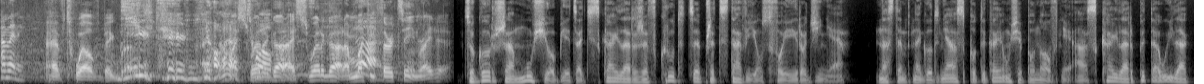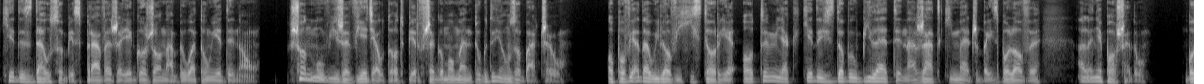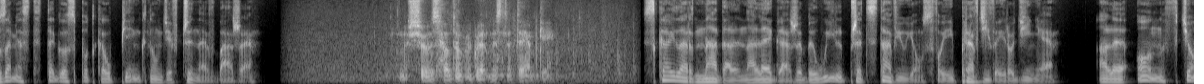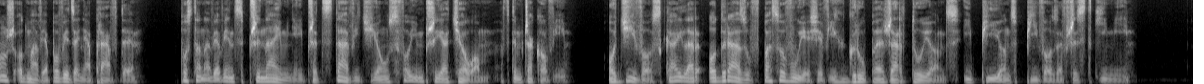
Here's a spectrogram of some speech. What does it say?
How many? I have 12 big brothers. You do not no, I have swear to 12 God. I brothers. swear to God. I'm lucky No. 13 right here. Co gorsza, musi obiecać Skylar, że wkrótce przedstawi ją swojej rodzinie. Następnego dnia spotykają się ponownie, a Skylar pyta Willa, kiedy zdał sobie sprawę, że jego żona była tą jedyną. Sean mówi, że wiedział to od pierwszego momentu, gdy ją zobaczył. Opowiada Willowi historię o tym, jak kiedyś zdobył bilety na rzadki mecz baseballowy, ale nie poszedł, bo zamiast tego spotkał piękną dziewczynę w barze. I sure as hell don't regret missing damn game. Skylar nadal nalega, żeby Will przedstawił ją swojej prawdziwej rodzinie, ale on wciąż odmawia powiedzenia prawdy. Postanawia więc przynajmniej przedstawić ją swoim przyjaciołom, w tym Chuckowi. O dziwo, Skylar od razu wpasowuje się w ich grupę, żartując i pijąc piwo ze wszystkimi.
